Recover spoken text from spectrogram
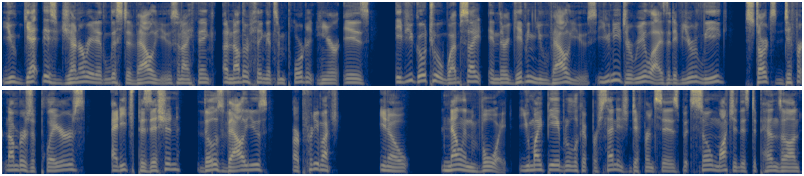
you get this generated list of values. And I think another thing that's important here is if you go to a website and they're giving you values, you need to realize that if your league starts different numbers of players at each position, those values are pretty much, you know, null and void. You might be able to look at percentage differences, but so much of this depends on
